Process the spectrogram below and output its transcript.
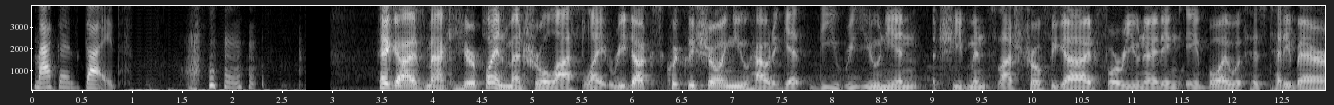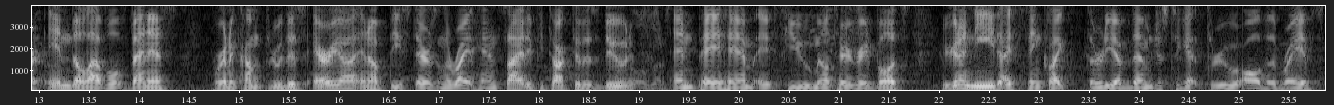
Maka's Guides. Hey guys, Mac here, playing Metro Last Light Redux, quickly showing you how to get the reunion achievement slash trophy guide for reuniting a boy with his teddy bear in the level Venice. We're going to come through this area and up these stairs on the right hand side. If you talk to this dude and pay him a few military grade bullets, you're going to need, I think, like 30 of them just to get through all the waves.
